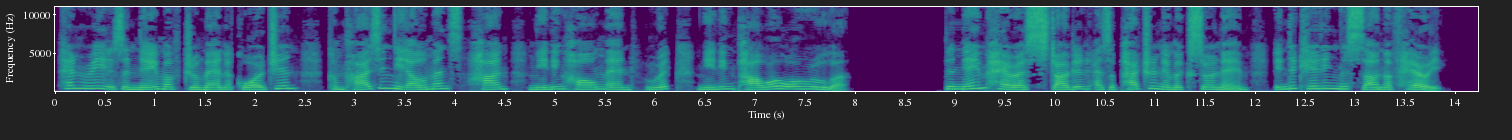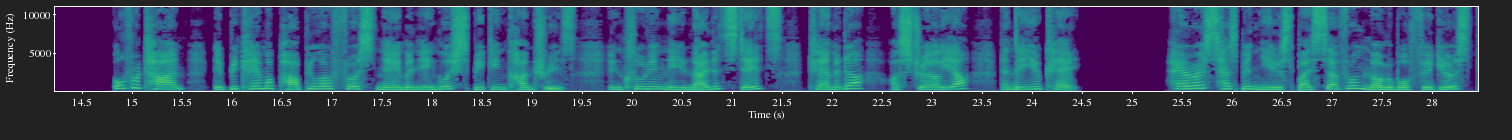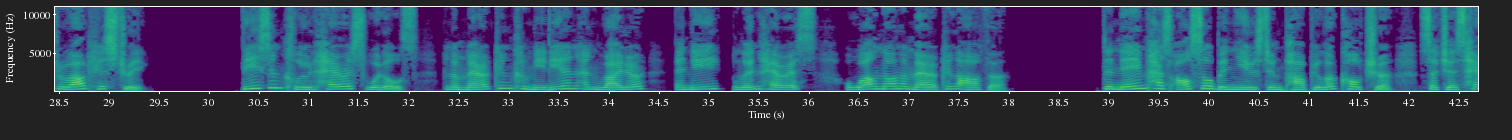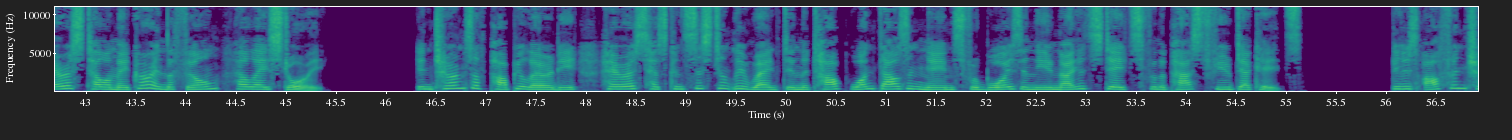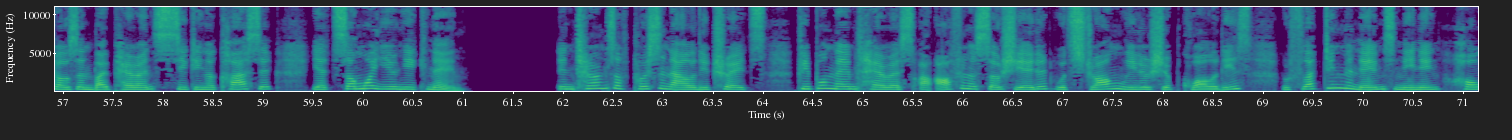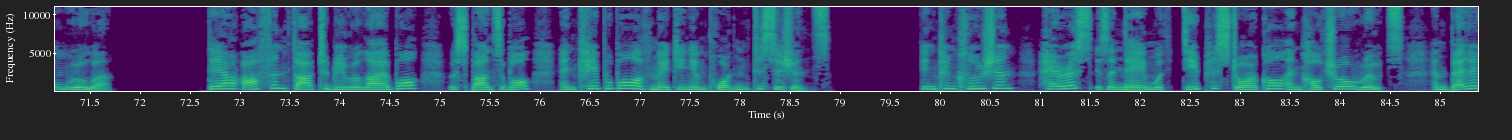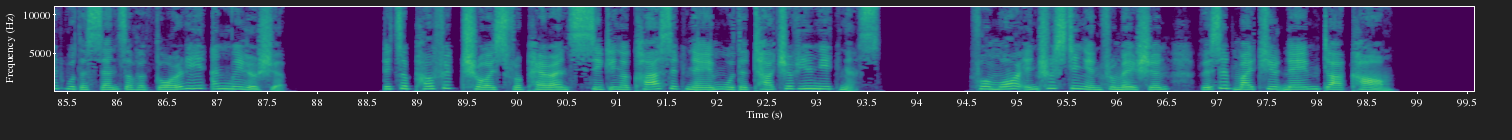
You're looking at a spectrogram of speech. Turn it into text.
Henry is a name of Germanic origin, comprising the elements Han, meaning home and Rick, meaning power or ruler. The name Harris started as a patronymic surname, indicating the son of Harry. Over time, it became a popular first name in English-speaking countries, including the United States, Canada, Australia, and the UK. Harris has been used by several notable figures throughout history. These include Harris Wittels, an American comedian and writer, and E. Lynn Harris, a well-known American author. The name has also been used in popular culture, such as Harris Telemaker in the film LA Story. In terms of popularity, Harris has consistently ranked in the top 1,000 names for boys in the United States for the past few decades. It is often chosen by parents seeking a classic, yet somewhat unique name. In terms of personality traits, people named Harris are often associated with strong leadership qualities, reflecting the name's meaning, home ruler. They are often thought to be reliable, responsible, and capable of making important decisions. In conclusion, Harris is a name with deep historical and cultural roots, embedded with a sense of authority and leadership. It's a perfect choice for parents seeking a classic name with a touch of uniqueness. For more interesting information, visit mycutename.com.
